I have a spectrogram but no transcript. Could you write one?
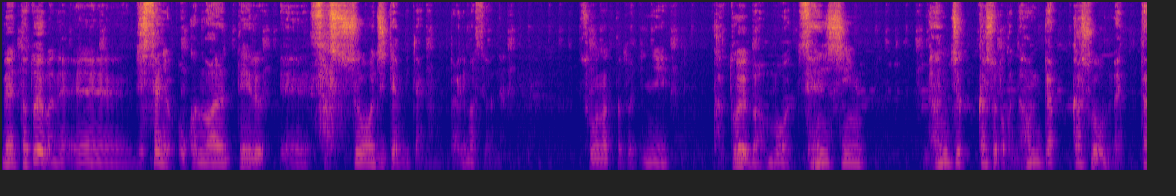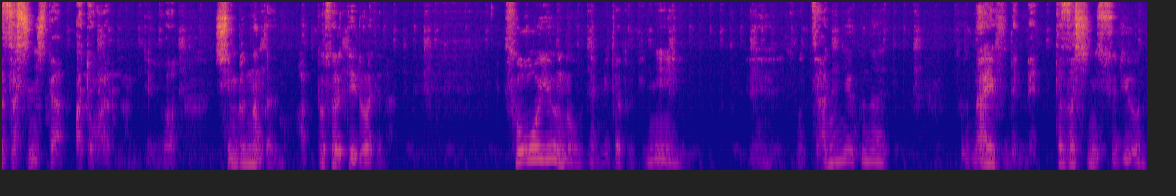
で例えばね、えー実際に行われている、えー殺傷事件みたいなのってありますよね。そうなった時に例えばもう全身何十箇所とか何百箇所をめった刺しにした跡があるなんていうのは新聞なんかでも発表されているわけだ。そういうのをね見た時に、えーその残虐なそのナイフでめった刺しにするような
